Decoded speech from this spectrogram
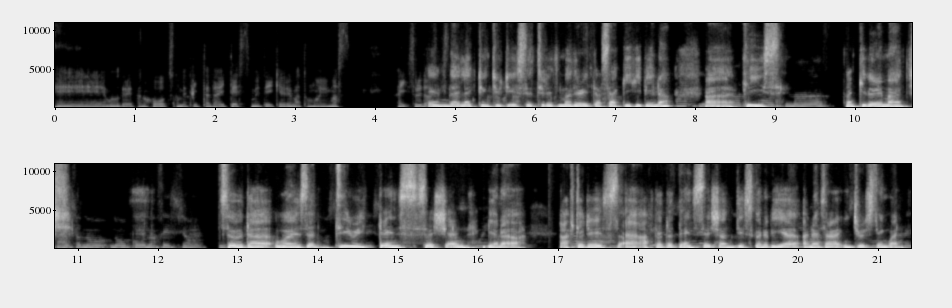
えー、モデレーターの方を務めていただいて進めていければと思います。And I'd like to introduce today's moderator, Saki Hibino. Uh, please. Thank you very much. So that was a very dense session, you know. After this, uh, after the dense session, there's going to be a, another interesting one.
